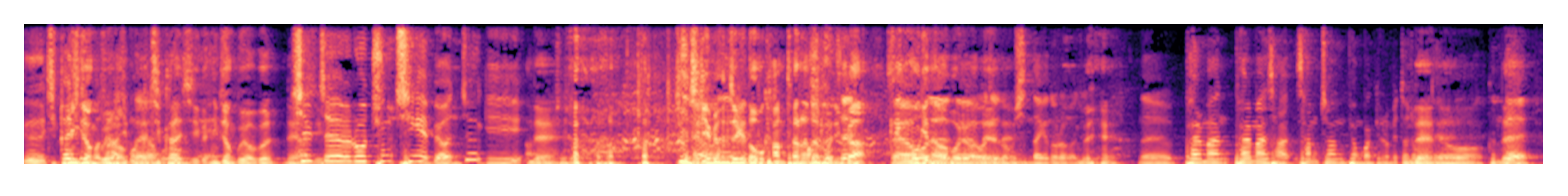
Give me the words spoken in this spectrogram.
그 직할시를 벗어나지 행정구역, 네, 못하고 직할시가 행정구역을 네, 아직. 실제로 충칭의 면적이 아, 네. 죄송합니다. 충칭의 면적이 너무 감탄하다 보니까 네, 생목이 나와버려. 네, 네, 어제 네. 너무 신나게 놀아가지고. 네. 네. 8만, 8만 4, 3천 평방킬로미터 정도 네, 돼요. 네. 근데 네.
